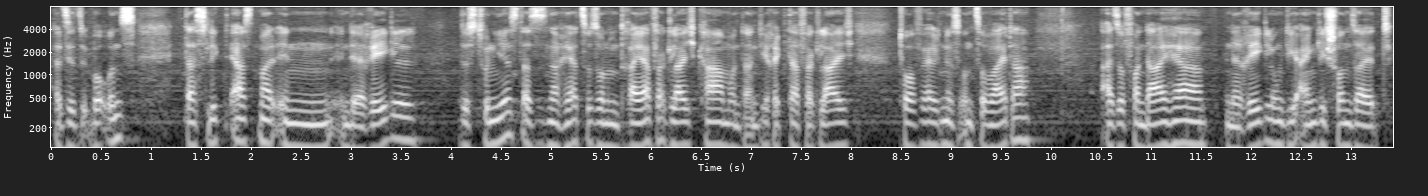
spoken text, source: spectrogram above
als jetzt über uns. Das liegt erstmal in, in der Regel des Turniers, dass es nachher zu so einem Dreiervergleich kam und dann direkter Vergleich Torverhältnis und so weiter. Also von daher eine Regelung, die eigentlich schon seit,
